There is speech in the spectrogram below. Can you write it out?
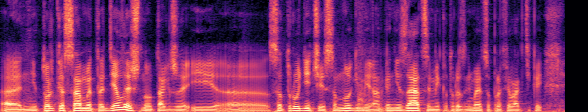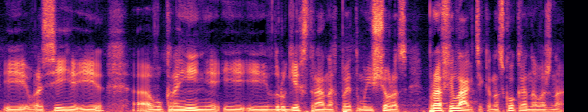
э, не только сам это делаешь, но также и э, сотрудничаешь со многими организациями, которые занимаются профилактикой и в России, и э, в Украине, и, и в других странах. Поэтому еще раз, профилактика, насколько она важна?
